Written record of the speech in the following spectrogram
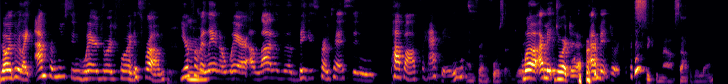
going through. Like I'm from Houston, where George Floyd is from. You're from Mhm. Atlanta, where a lot of the biggest protests and pop off happened. I'm from Forsyth, Georgia. Well, I meant Georgia. I meant Georgia. 60 miles south of Atlanta.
